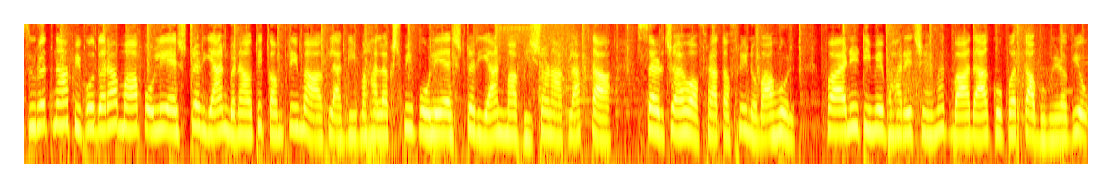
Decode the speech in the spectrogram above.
સુરતના પીપોદરામાં પોલીએસ્ટર યાન બનાવતી કંપનીમાં આગ લાગી. મહાલક્ષ્મી પોલીએસ્ટર યાનમાં ભીષણ આગ લાગતા સર્જાયો અફરાતફરીનો માહોલ. ફાયરની ટીમે ભારે જહેમત બાદ આગ ઉપર કાબુ મેળવ્યો.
